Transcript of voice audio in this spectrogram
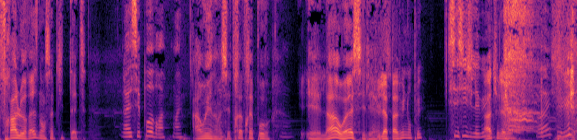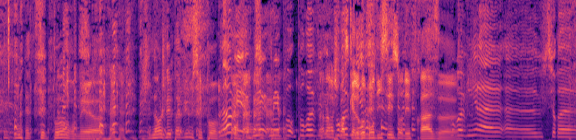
fera le reste dans sa petite tête. Ouais, c'est pauvre. Ouais. Ah oui, non, mais c'est très très pauvre. Et là, ouais, c'est les. Tu l'as pas vu non plus? Si, si, je l'ai vu. Ah, tu l'as vu Ouais, j'ai vu. c'est pauvre, mais euh... non, je l'ai pas vu, mais c'est pauvre. Non, mais, mais, mais pour, pour, rev- Non, non, je pour pense qu'elle revenir, rebondissait sur des phrases. euh, pour revenir à, euh, sur euh,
